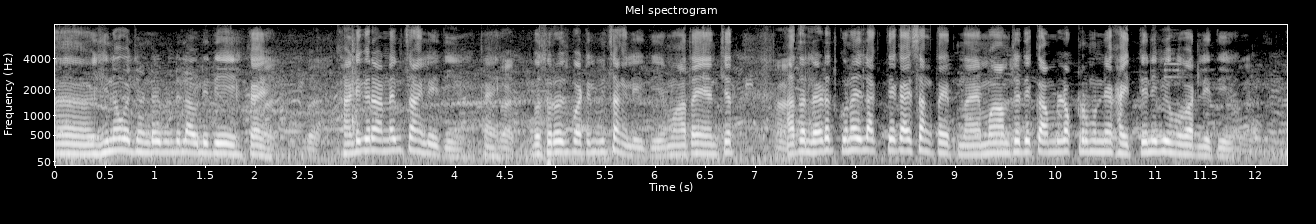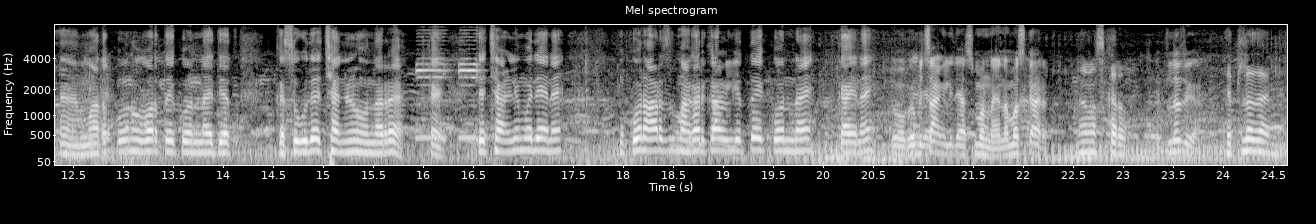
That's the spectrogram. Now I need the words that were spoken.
अं, ही नव झेंडा बिंडे लावली ती काय. बर खांडेकर अण्णा बी चांगली आहे ती काय. बरं. बसवराज पाटील बी चांगली आहे ती. मग आता यांच्यात आता लढत कोणाची लागते काय सांगता येत नाही. मग आमच्या ते काम डॉक्टर म्हणून एक आहेत त्यांनी बी उभारली ती. हां मग आता कोण उभारतंय कोण नाही त्यात कसं उद्या छाननी होणार आहे काय. त्या छाननीमध्ये आहे नाही मग कोण अर्ज माघार काढून घेतंय कोण नाही काय नाही. दोघं बी चांगली ते असं म्हणणं आहे. नमस्कार. नमस्कार इथलंच का? इथलंच आहे.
